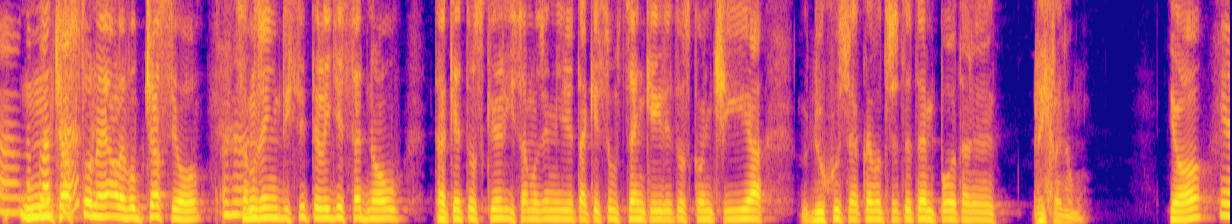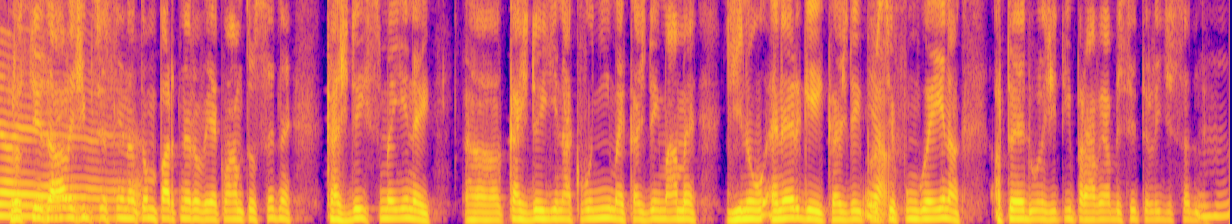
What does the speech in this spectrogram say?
na, na Mm, place? Často ne, ale občas jo. Aha. Samozřejmě, když si ty lidi sednou, tak je to skvělý. Samozřejmě, že taky jsou scénky, kdy to skončí a v duchu se takhle otřete tempo, tady rychle domů. Jo? Jo, prostě jo, jo, záleží jo, přesně jo. na tom partnerovi, jak vám to sedne. Každý jsme jiný. Uh, každý jinak voníme, každý máme jinou energii, každý prostě funguje jinak. A to je důležitý právě, aby si ty lidi sedli. Mhm.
